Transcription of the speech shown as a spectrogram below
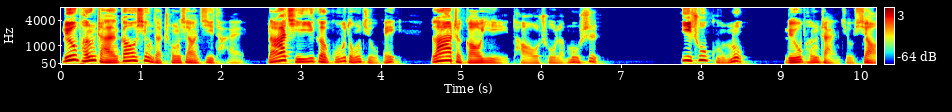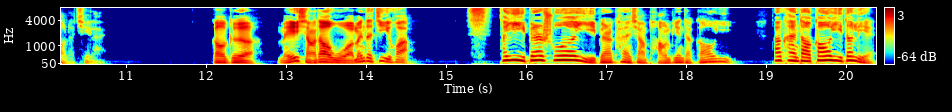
刘鹏展高兴地冲向祭台，拿起一个古董酒杯，拉着高义逃出了墓室。一出古墓，刘鹏展就笑了起来：“高哥，没想到我们的计划……”他一边说，一边看向旁边的高义。当看到高义的脸，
